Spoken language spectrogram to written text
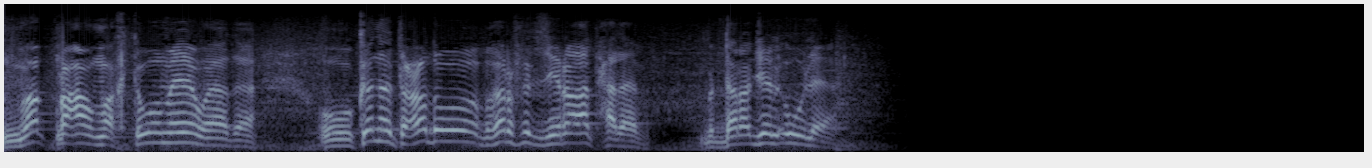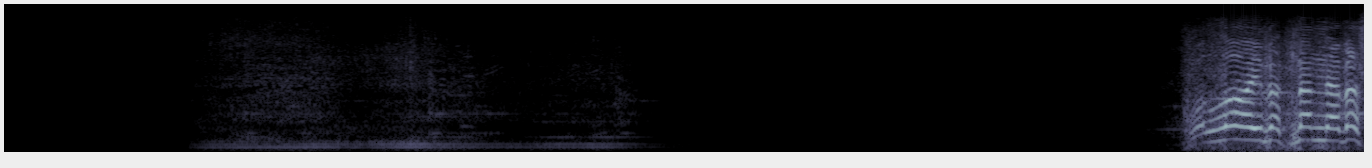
موقعة ومختومة وهذا. وكنت عضو بغرفة زراعة حلب بالدرجة الأولى. والله بتمنى بس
